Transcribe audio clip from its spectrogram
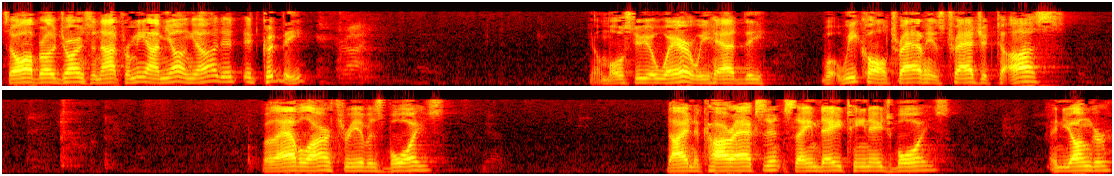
So, oh, Brother Jordan said, not for me, I'm young. Yeah, it, it could be. Right. You know, most of you aware we had the, what we call, tra- I mean, it's tragic to us. Brother Avalar, three of his boys died in a car accident, same day, teenage boys and younger.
